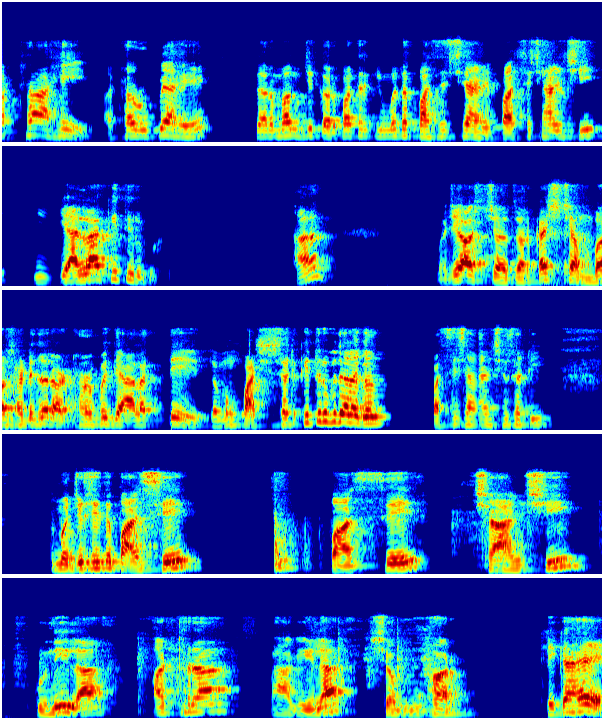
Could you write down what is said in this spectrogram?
अठरा आहे अठरा रुपये आहे तर मग जी करपात्र किंमत पाचशे शहाऐंशी पाचशे शहाऐंशी याला किती रुपये हा? म्हणजे जर का शंभरसाठी जर अठरा रुपये द्यावे लागते तर मग पाचशे साठी किती रुपये द्यावे लागेल? पाचशे शहाऐंशी साठी म्हणजेच इथे पाचशे पाचशे शहाऐंशी गुणीला अठरा भागीला शंभर. ठीक आहे?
